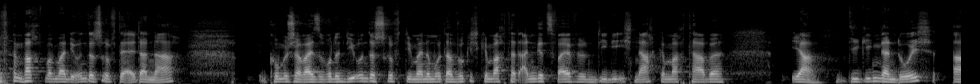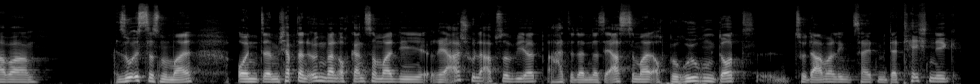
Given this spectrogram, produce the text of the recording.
dann macht man mal die Unterschrift der Eltern nach komischerweise wurde die Unterschrift, die meine Mutter wirklich gemacht hat, angezweifelt und die, die ich nachgemacht habe, ja, die ging dann durch, aber so ist das nun mal. Und ähm, ich habe dann irgendwann auch ganz normal die Realschule absolviert, hatte dann das erste Mal auch Berührung dort äh, zur damaligen Zeit mit der Technik,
